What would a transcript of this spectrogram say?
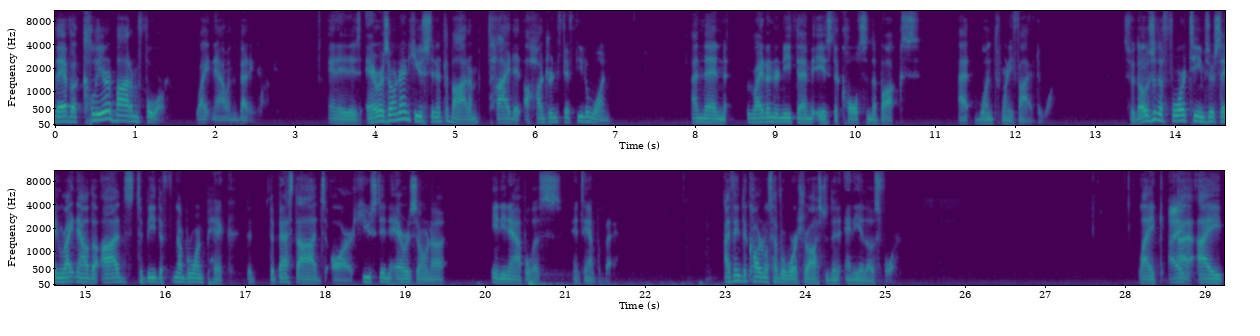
they have a clear bottom four right now in the betting market, and it is Arizona and Houston at the bottom, tied at 150 to one, and then right underneath them is the Colts and the Bucks at 125 to one. So those are the four teams they're saying right now the odds to be the number one pick, the, the best odds are Houston, Arizona, Indianapolis, and Tampa Bay. I think the Cardinals have a worse roster than any of those four. Like I- I, I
